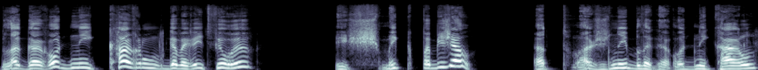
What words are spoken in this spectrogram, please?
благородный Карл», — говорит фюрер, и шмык побежал. «Отважный, благородный Карл,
